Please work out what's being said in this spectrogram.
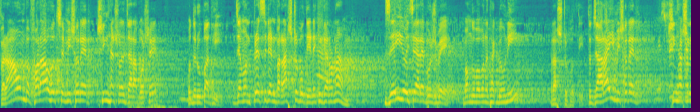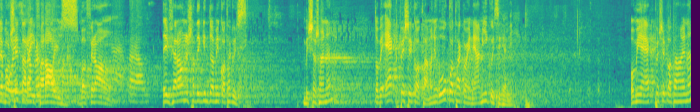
ফেরাউন বা ফরাও হচ্ছে মিশরের সিংহাসনে যারা বসে, ওদের উপাধি। যেমন প্রেসিডেন্ট বা রাষ্ট্রপতি, এটা কি কারও নাম? যেই ওই চেয়ারে বসবে, বঙ্গভবনে থাকবে উনি রাষ্ট্রপতি। তো যারাই মিশরের সিংহাসনে বসে, তারাই ফারাউজ বা ফেরাউন। এই ফেরাউনের সাথে কিন্তু আমি কথা কইছি। বিশ্বাস হয় না? তবে এক পেশে কথা মানে ও কথা কয় না আমিই কইছি খালি। ও মিয়া, এক পেশে কথা হয় না?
